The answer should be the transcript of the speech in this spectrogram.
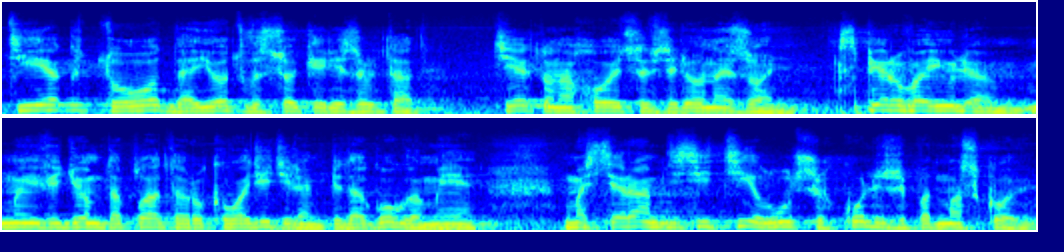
те, кто дает высокий результат те, кто находится в зеленой зоне. С 1 июля мы ведем доплаты руководителям, педагогам и мастерам 10 лучших колледжей Подмосковья.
